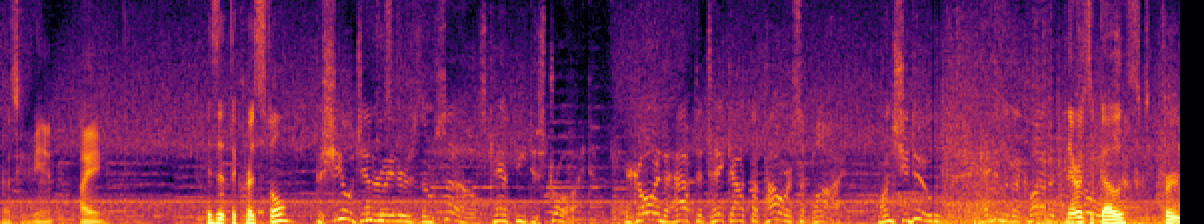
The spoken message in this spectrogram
That's convenient. I Is it the crystal? The shield generators themselves can't be destroyed. You're going to have to take out the power supply. Once you do, head into the climate There was a ghost for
